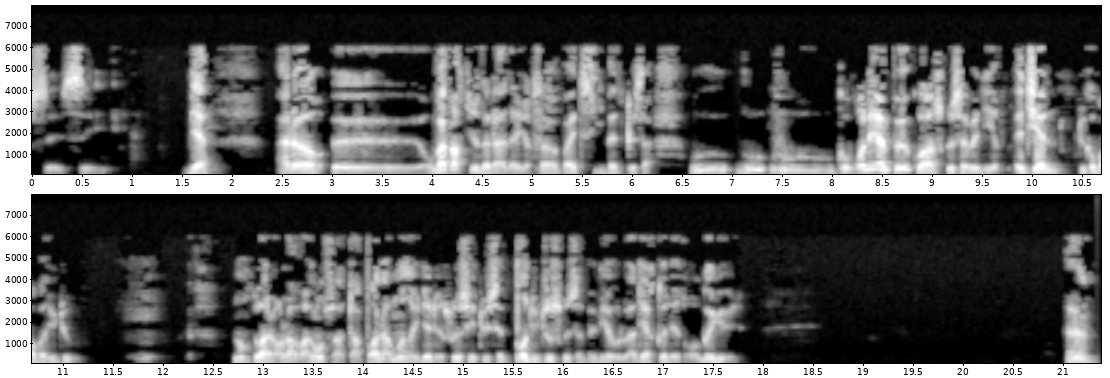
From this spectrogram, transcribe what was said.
C'est bien. Alors, euh, on va partir de là d'ailleurs, ça va pas être si bête que ça. Vous, vous, vous comprenez un peu quoi, ce que ça veut dire Étienne, tu comprends pas du tout. Non, toi alors là vraiment, ça t'as pas la moindre idée de ce que c'est, tu sais pas du tout ce que ça peut bien vouloir dire que d'être orgueilleux. Hein?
